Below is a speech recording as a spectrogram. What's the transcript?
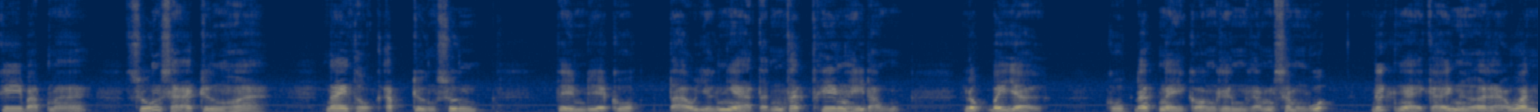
ghi Bạch Mã xuống xã Trường Hòa, nay thuộc ấp Trường Xuân, tìm địa cuộc tạo dựng nhà tỉnh thất thiên hỷ động. Lúc bấy giờ, cuộc đất này còn rừng rậm sầm uất, Đức Ngài cởi ngựa rảo quanh,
